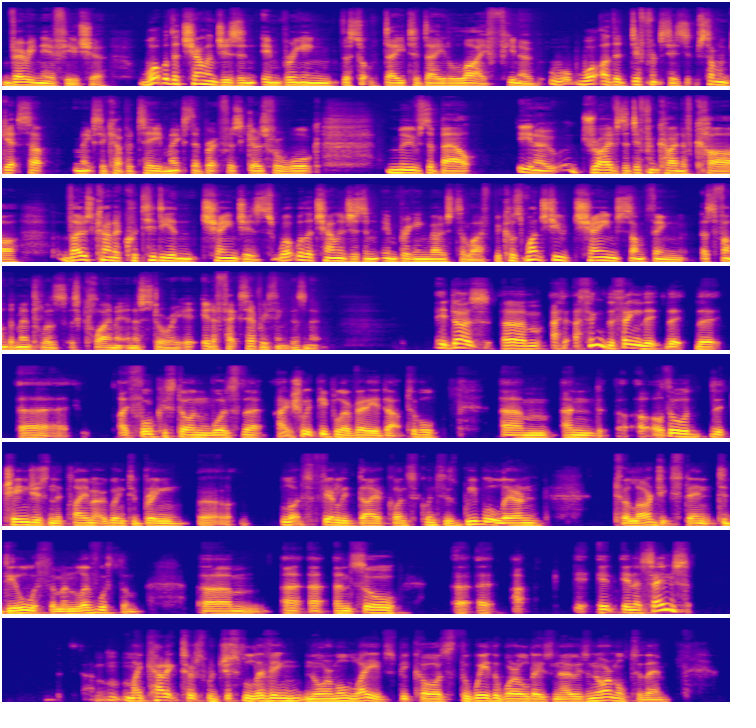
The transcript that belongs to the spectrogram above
very near future. What were the challenges in, in bringing the sort of day to day life? You know, what are the differences? If someone gets up, makes a cup of tea, makes their breakfast, goes for a walk, moves about, you know, drives a different kind of car, those kind of quotidian changes, what were the challenges in, in, bringing those to life? Because once you change something as fundamental as, as climate in a story, it, it affects everything, doesn't it? It does. Um, I, th- I, think the thing that that, that uh, I focused on was that actually people are very adaptable, um, and although the changes in the climate are going to bring uh, lots of fairly dire consequences, we will learn to a large extent to deal with them and live with them. Um, uh, uh, and so, uh, uh, uh, in, in a sense, my characters were just living normal lives because the way the world is now is normal to them.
